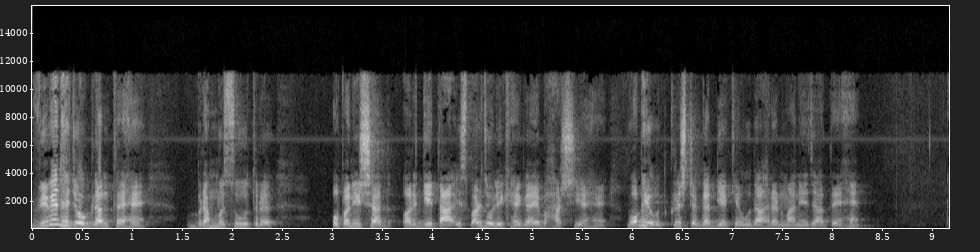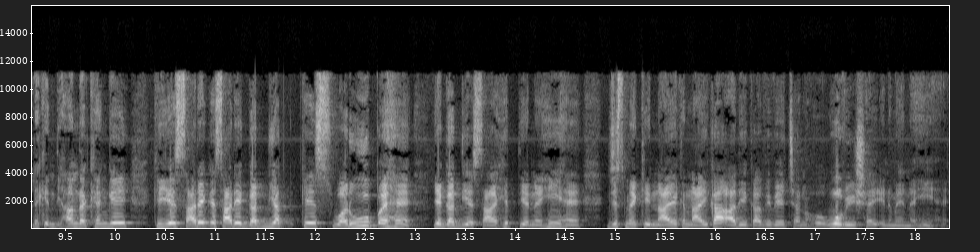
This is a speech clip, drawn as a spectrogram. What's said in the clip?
विविध जो ग्रंथ हैं, ब्रह्मसूत्र, उपनिषद और गीता, इस पर जो लिखे गए भाष्य हैं, वो भी उत्कृष्ट गद्य के उदाहरण माने जाते हैं। लेकिन ध्यान रखेंगे कि ये सारे के सारे गद्य के स्वरूप हैं, ये गद्य साहित्य नहीं है, जिसमें कि नायक, नायिका आदि का विवेचन हो, वो विषय इनमें नहीं है।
